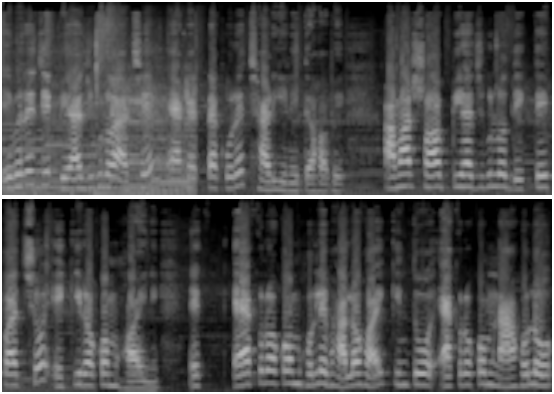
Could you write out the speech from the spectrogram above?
এবারে যে পেঁয়াজগুলো আছে, এক একটা করে ছাড়িয়ে নিতে হবে। আমার সব পেঁয়াজগুলো দেখতেই পাচ্ছ, একই রকম হয়নি। এক- একরকম হলে ভালো হয়, কিন্তু একরকম না হলেও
